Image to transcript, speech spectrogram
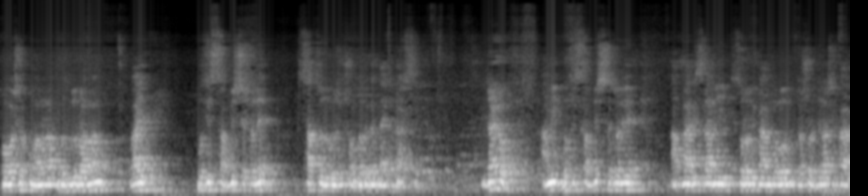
প্রভাষক মাওলানা ফজলুর রহমান। ভাই, পঁচিশ, ছাব্বিশ সেশনে ছাত্র সম্পাদকের দায়িত্বে আসছে যাই হোক, আমি পঁচিশ, ছাব্বিশ সেশনে আপনার ইসলামী শ্রমিক আন্দোলন যশোর জেলা শাখার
